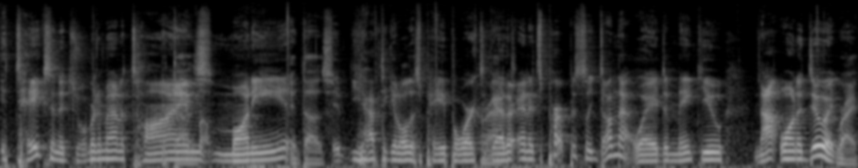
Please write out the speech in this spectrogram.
it takes an exorbitant amount of time, does. money. It does. It- you have to get all this paperwork Correct. together, and it's purposely done that way to make you not want to do it. Right.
